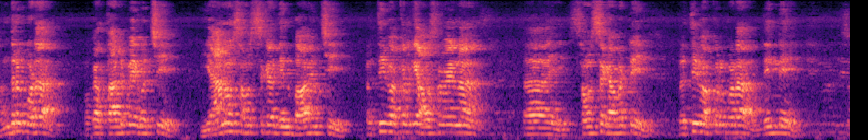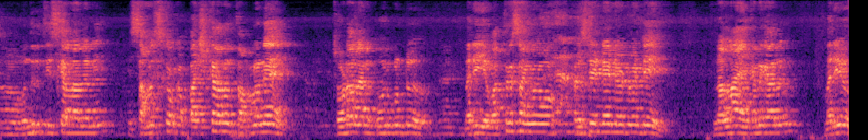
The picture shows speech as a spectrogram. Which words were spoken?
అందరూ కూడా ఒక తాటిపైకి వచ్చి యానం సమస్యగా దీన్ని భావించి ప్రతి ఒక్కరికి అవసరమైన సమస్య కాబట్టి ప్రతి ఒక్కరు కూడా దీన్ని ముందుకు తీసుకెళ్ళాలని ఈ సమస్యకు ఒక పరిష్కారం త్వరలోనే చూడాలని కోరుకుంటూ మరి ఈ వర్తక సంఘం ప్రెసిడెంట్ అయినటువంటి నల్లా వెంకన్న గారు మరియు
